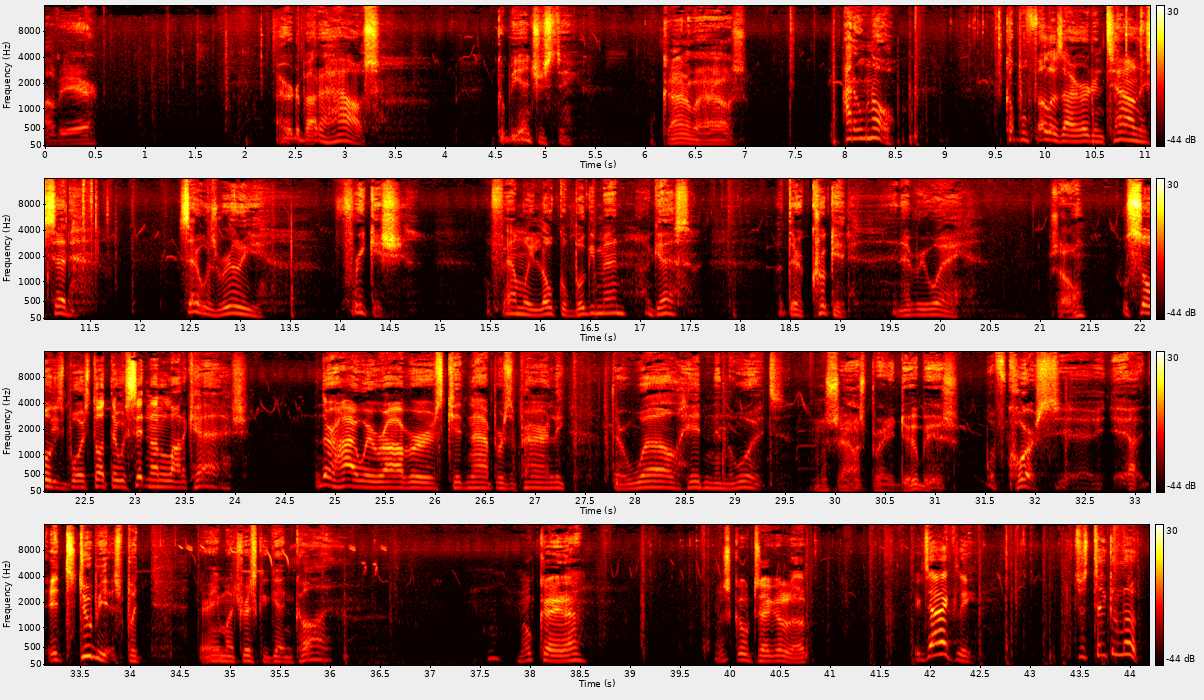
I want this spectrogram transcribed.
Javier? I heard about a house. Could be interesting. What kind of a house? I don't know. A couple fellas I heard in town, they said... said it was really... freakish. A family local boogeymen, I guess. But they're crooked in every way. So? Well, so these boys thought they were sitting on a lot of cash. They're highway robbers, kidnappers, apparently. They're well hidden in the woods. Sounds pretty dubious. Of course, uh, yeah, it's dubious, but there ain't much risk of getting caught. Okay, then. Let's go take a look. Exactly. Just take a look.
